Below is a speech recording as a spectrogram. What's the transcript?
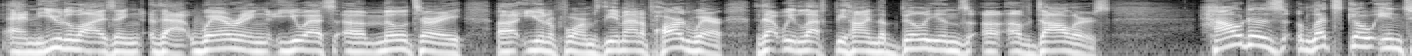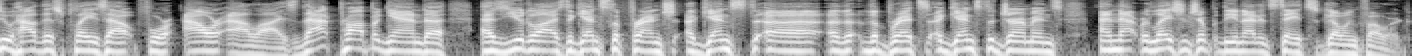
and utilizing that, wearing U.S. Uh, military uh, uniforms, the amount of hardware that we left behind, the billions uh, of dollars. How does, let's go into how this plays out for our allies. That propaganda as utilized against the French, against uh, the, the Brits, against the Germans, and that relationship with the United States going forward.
